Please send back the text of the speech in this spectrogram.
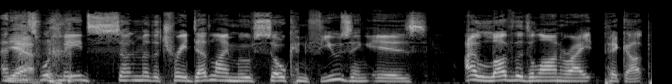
And Yeah. that's what made some of the trade deadline moves so confusing is I love the DeLon Wright pickup.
